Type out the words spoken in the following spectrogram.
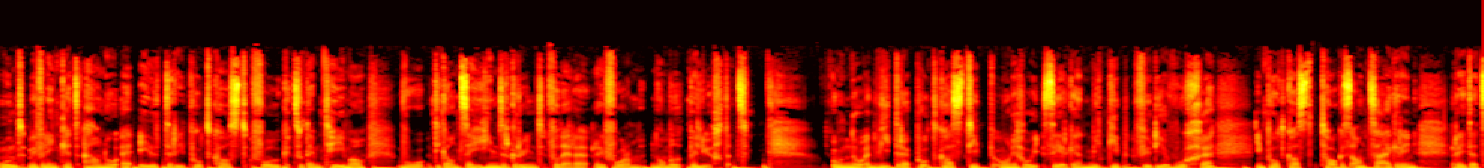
und wir verlinken auch noch eine ältere Podcast-Folge zu dem Thema, wo die ganzen Hintergründe von dieser Reform nochmal beleuchtet. Und noch ein weiterer Podcast-Tipp, den ich euch sehr gerne mitgebe für diese Woche. Im Podcast Tagesanzeigerin redet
